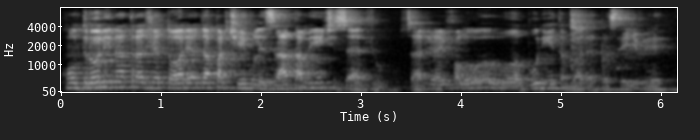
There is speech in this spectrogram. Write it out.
Controle na trajetória da partícula, exatamente, Sérgio. O Sérgio aí falou bonito agora, gostei de ver.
